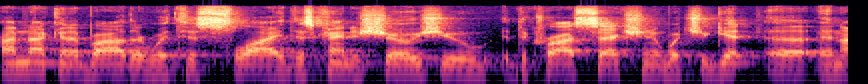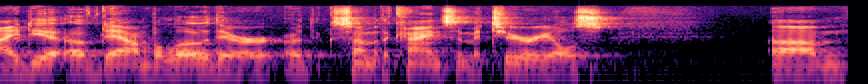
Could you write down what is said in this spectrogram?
I'm not going to bother with this slide. This kind of shows you the cross section and what you get uh, an idea of down below there are the- some of the kinds of materials. Um,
